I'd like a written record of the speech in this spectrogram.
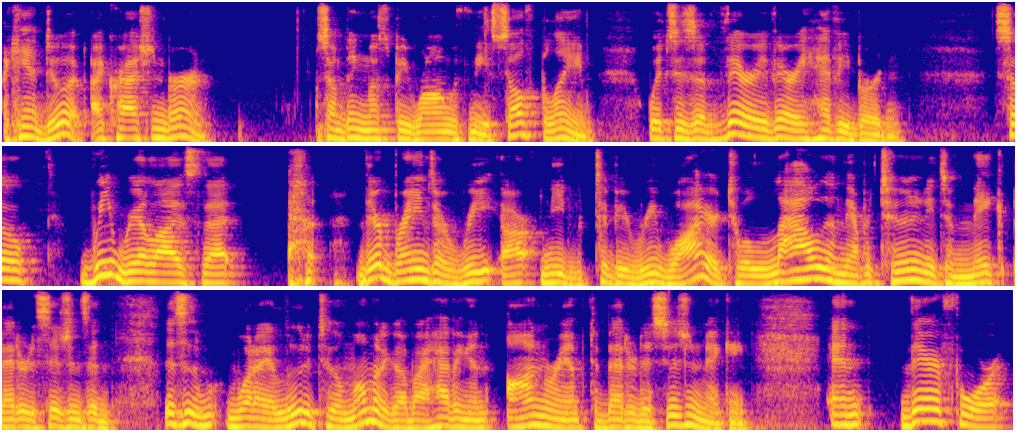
I can't do it. I crash and burn. Something must be wrong with me. Self blame, which is a very, very heavy burden. So we realize that their brains are, re, are, need to be rewired to allow them the opportunity to make better decisions. And this is what I alluded to a moment ago by having an on ramp to better decision making. And therefore,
